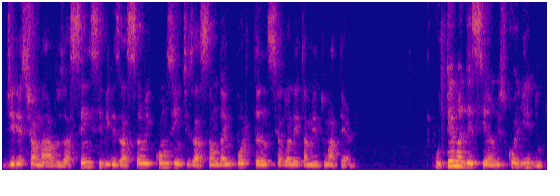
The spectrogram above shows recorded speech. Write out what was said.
direcionados à sensibilização e conscientização da importância do aleitamento materno. O tema desse ano escolhido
